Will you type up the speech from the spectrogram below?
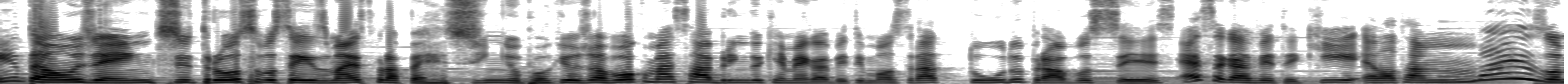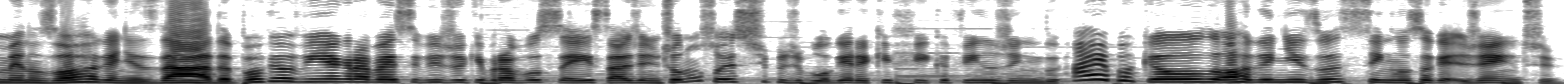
Então, gente, trouxe vocês mais pra pertinho, porque eu já vou começar abrindo aqui a minha gaveta e mostrar tudo pra vocês. Essa gaveta aqui, ela tá mais ou menos organizada, porque eu vim gravar esse vídeo aqui pra vocês, tá, gente? Eu não sou esse tipo de blogueira que fica fingindo. Ah, é porque eu organizo assim, não sei o que. Gente,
